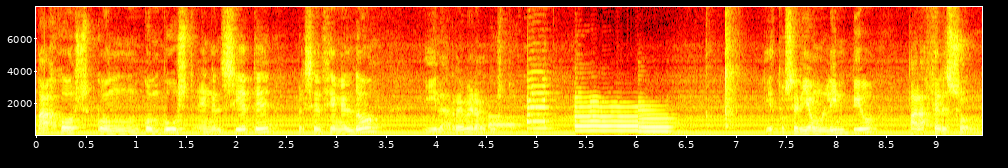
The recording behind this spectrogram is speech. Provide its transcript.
bajos con, boost en el 7, presencia en el 2 y la reverb al gusto. Y esto sería un limpio para hacer solos.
